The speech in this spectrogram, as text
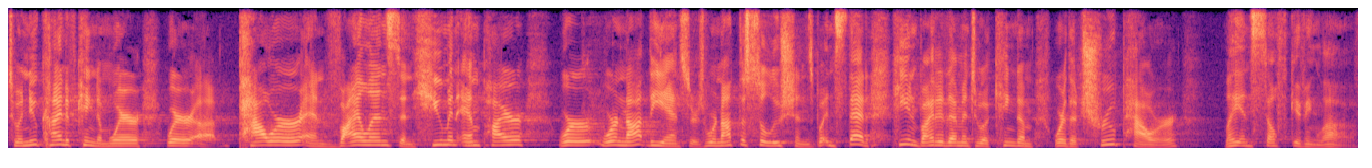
to a new kind of kingdom where, where uh, power and violence and human empire were, were not the answers, were not the solutions, but instead, he invited them into a kingdom where the true power lay in self giving love.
